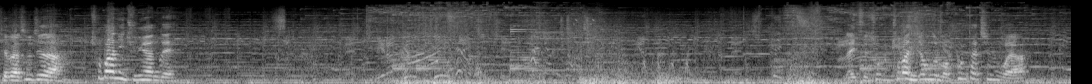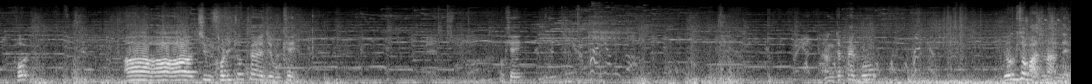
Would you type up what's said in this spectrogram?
제발 소지라 초반이 중요한데. 나이스. 초, 초반 이 정도면 뭐 평타 치는 거야. 거... 아, 아, 아, 지금 거리 좁혀야지, 오케이. 오케이. 양자 빼고. 여기서 맞으면 안 돼.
